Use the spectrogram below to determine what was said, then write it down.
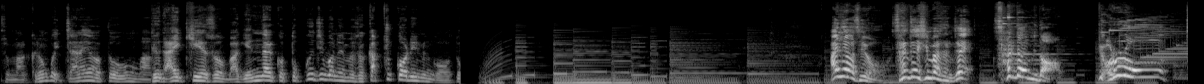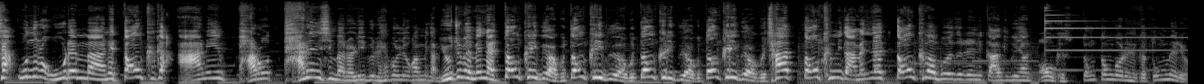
좀막 그런 거 있잖아요. 또 막 그 나이키에서 막 옛날 거 또 끄집어내면서 깝죽거리는 거. 또. 안녕하세요. 상대 신발 상대 산다입니다. 뾰로롱! 자, 오늘은 오랜만에 덩크가 아닌 바로 다른 신발을 리뷰를 해보려고 합니다. 요즘에 맨날 덩크 리뷰하고, 덩크 리뷰하고, 덩크 리뷰하고, 덩크 리뷰하고, 자, 덩크입니다. 맨날 덩크만 보여드리니까 아주 그냥, 어우, 계속 떵떵거리니까 똥매려.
